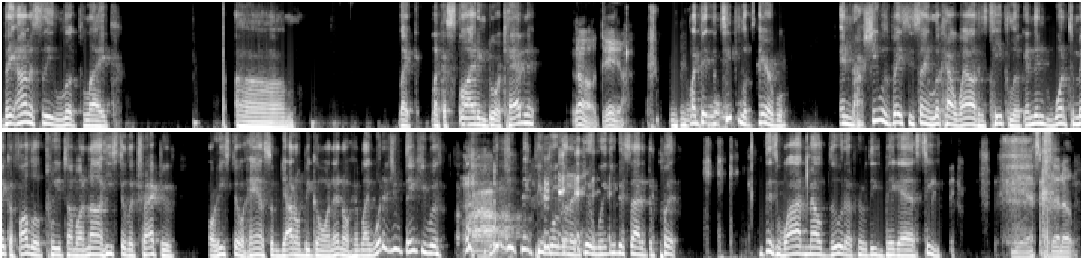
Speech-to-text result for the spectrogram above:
they honestly looked like um like like a sliding door cabinet. oh damn. Like the, the teeth look terrible. And she was basically saying, "Look how wild his teeth look," and then wanted to make a follow up tweet talking about, "Nah, he's still attractive, or he's still handsome. Y'all don't be going in on him." Like, what did you think he was? What did you think people were gonna do when you decided to put this wide mouth dude up here with these big ass teeth? Yeah, that's a setup.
